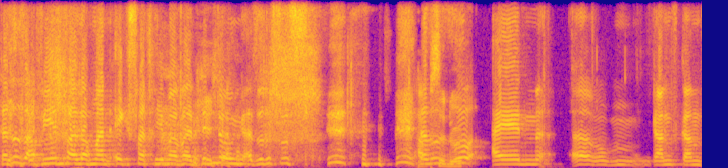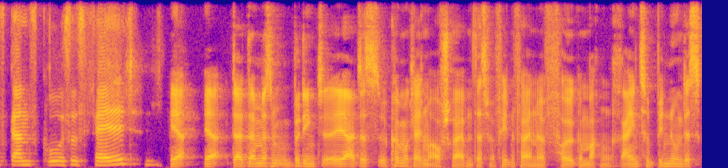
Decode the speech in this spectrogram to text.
Das ist auf jeden Fall nochmal ein extra Thema bei Bindung. Ja. Also das ist, das Absolut. ist so ein ähm, ganz, ganz, ganz großes Feld. Ja, ja, da, da müssen wir unbedingt, ja, das können wir gleich mal aufschreiben, dass wir auf jeden Fall eine Folge machen, rein zur Bindung. Das,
